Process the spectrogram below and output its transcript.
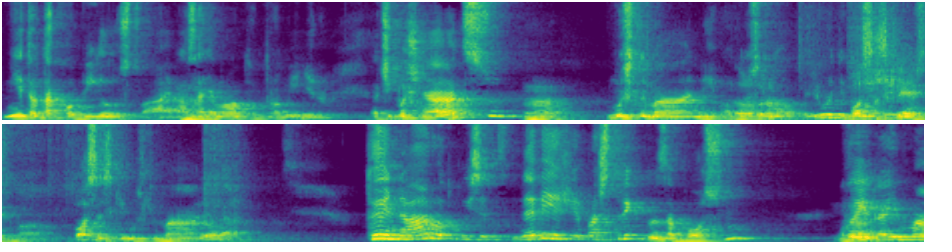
Nije to tako bilo u stvari, a sad je malo to promijenjeno. Znači, bošnjaci su Aha. muslimani, odnosno ljudi koji Bosanski žive- muslimani. bosanski muslimani, Dobro. da. To je narod koji se ne veže baš striktno za Bosnu, kojega ima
